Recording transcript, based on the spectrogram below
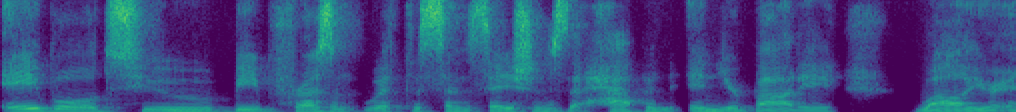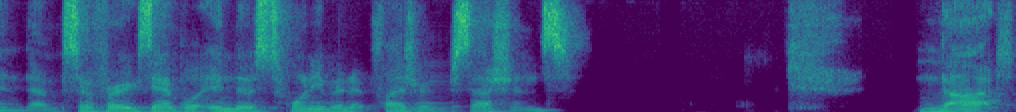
able to be present with the sensations that happen in your body while you're in them. So, for example, in those 20 minute pleasure sessions, not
